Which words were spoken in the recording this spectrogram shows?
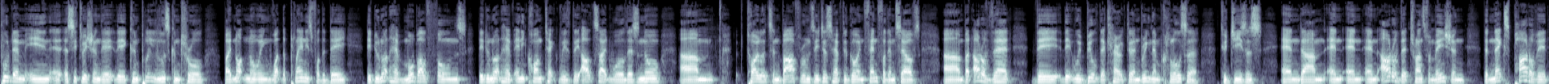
put them in a, a situation they, they completely lose control by not knowing what the plan is for the day. They do not have mobile phones. They do not have any contact with the outside world. There's no um, toilets and bathrooms. They just have to go and fend for themselves. Um, but out of that, they, they we build their character and bring them closer to Jesus. And um, and and and out of that transformation, the next part of it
